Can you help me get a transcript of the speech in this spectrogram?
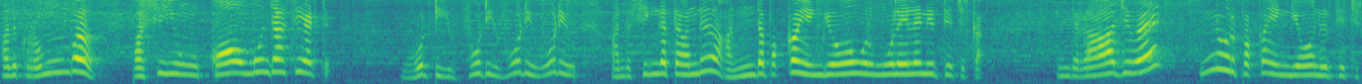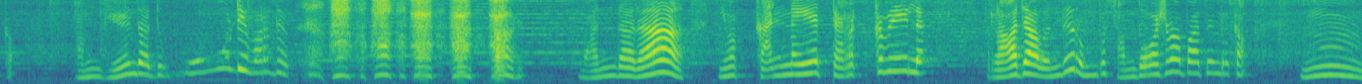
அதுக்கு ரொம்ப பசியும் கோபமும் ஜாஸ்தியாக எடுத்து. ஓடி ஓடி ஓடி ஓடி அந்த சிங்கத்தை வந்து அந்த பக்கம் எங்கேயோ ஒரு மூலையில் நிறுத்தி வச்சுருக்கான் இந்த ராஜுவை இன்னொரு பக்கம் எங்கேயோ நிறுத்தி வச்சுருக்கான் அங்கேருந்து அது ஓடி வருது வந்ததா? இவன் கண்ணையே திறக்கவே இல்லை. ராஜா வந்து ரொம்ப சந்தோஷமாக பார்த்துட்டுருக்கான் ம்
